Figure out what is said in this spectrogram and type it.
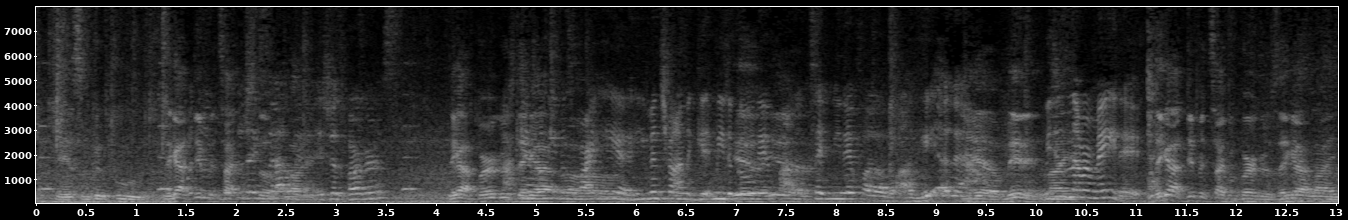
and some good food. They got What different types of stuff. Like. It's just burgers. they got burgers. I they got. believe it's right uh, here. He been trying to get me to go there. yeah. Probably take me there for a year now. Yeah, a minute. We like, just never made it. They got different type of burgers. They got like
